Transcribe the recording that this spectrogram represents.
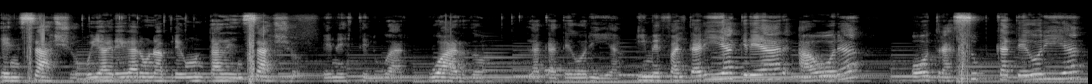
ensayo. Voy a agregar una pregunta de ensayo en este lugar. Guardo la categoría. Y me faltaría crear ahora otra subcategoría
